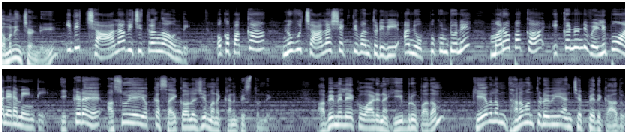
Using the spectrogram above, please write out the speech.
గమనించండి. ఇది చాలా విచిత్రంగా ఉంది. ఒక పక్క నువ్వు చాలా శక్తివంతుడివి అని ఒప్పుకుంటూనే మరో పక్క ఇక్కడి నుండి వెళ్ళిపో అనడమేంటి? ఇక్కడే అసూయ యొక్క సైకాలజీ మనకు కనిపిస్తుంది. అభిమెలేకు వాడిన హీబ్రూ పదం కేవలం ధనవంతుడివి అని చెప్పేది కాదు.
